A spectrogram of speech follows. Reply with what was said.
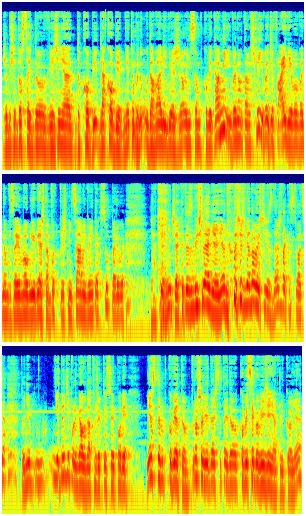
żeby się dostać do więzienia do kobiet, dla kobiet, nie? To będą udawali, wiesz, że oni są kobietami i będą tam szli będzie fajnie, bo będą sobie mogli, wiesz, tam pod prysznicami, będzie tak super. Ja pierniczę, jakie to jest myślenie, nie? No przecież wiadomo, jeśli się zdarzy taka sytuacja, to nie, nie będzie polegało na tym, że ktoś sobie powie, jestem kobietą, proszę mnie dać tutaj do kobiecego więzienia tylko, nie?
